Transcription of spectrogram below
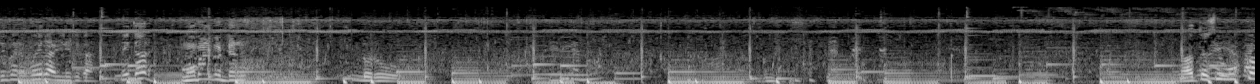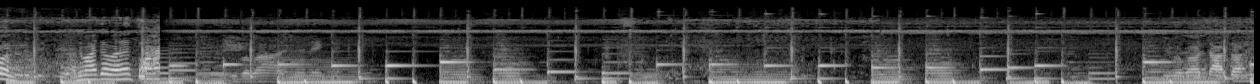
ते बरं वैर आणली ती का? हे धर. मोबाईल कड्डन डोरू. तशी उकल. आणि माझ्या बाहेर दादा.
